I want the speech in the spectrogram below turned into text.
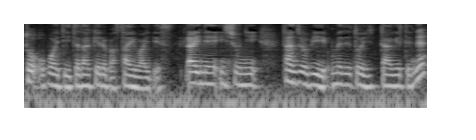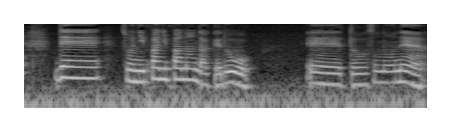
と覚えていただければ幸いです。来年一緒に誕生日おめでとう言ってあげてね。でそうニパニパなんだけどえっ、ー、とそのね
